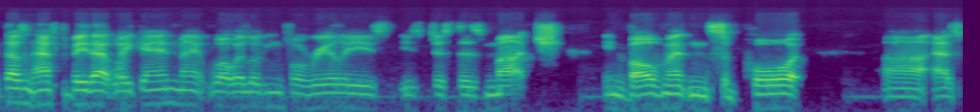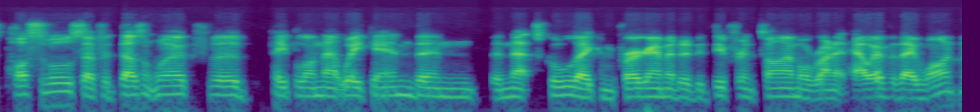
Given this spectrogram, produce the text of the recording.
It doesn't have to be that weekend, mate. What we're looking for really is is just as much involvement and support uh, as possible. So if it doesn't work for people on that weekend, then then that's cool. They can program it at a different time or run it however they want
